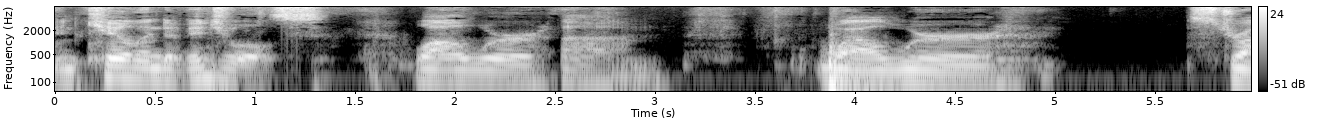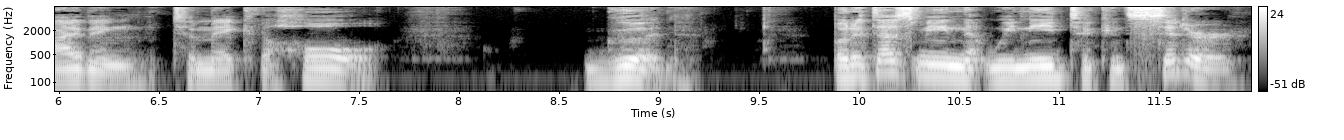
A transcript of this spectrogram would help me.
and kill individuals while we're, um, while we're striving to make the whole good but it does mean that we need to consider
